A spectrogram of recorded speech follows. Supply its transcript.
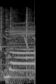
smile.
